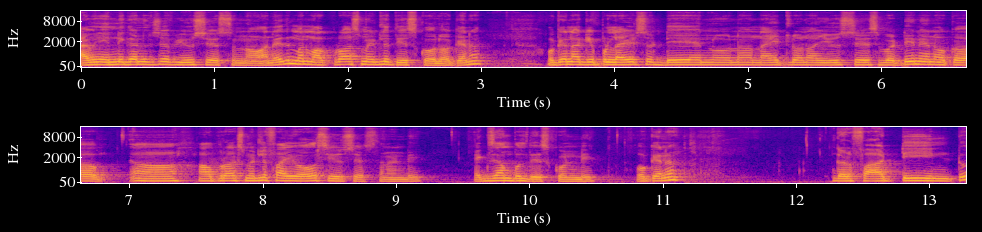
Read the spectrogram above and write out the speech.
ఐ మీన్ ఎన్ని గంటల సేపు యూస్ చేస్తున్నావు అనేది మనం అప్రాక్సిమేట్లీ తీసుకోవాలి ఓకేనా ఓకే నాకు ఇప్పుడు లైట్స్ డేలోనా నైట్లోనో యూస్ చేసి బట్టి నేను ఒక అప్రాక్సిమేట్లీ ఫైవ్ అవర్స్ యూస్ చేస్తానండి. ఎగ్జాంపుల్ తీసుకోండి. ఓకేనా? ఇక్కడ ఫార్టీ ఇంటూ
